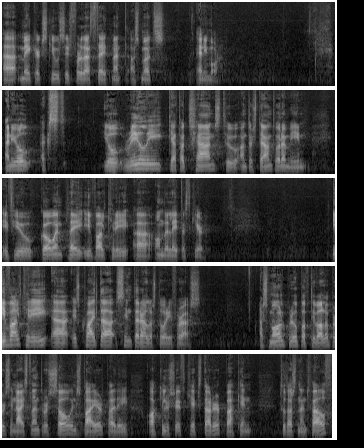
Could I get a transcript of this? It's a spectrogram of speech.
uh, make excuses for that statement as much anymore. And you'll, you'll really get a chance to understand what I mean if you go and play Eve Valkyrie uh, on the latest gear. Eve Valkyrie uh, is quite a Cinderella story for us. A small group of developers in Iceland were so inspired by the Oculus Rift Kickstarter back in 2012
